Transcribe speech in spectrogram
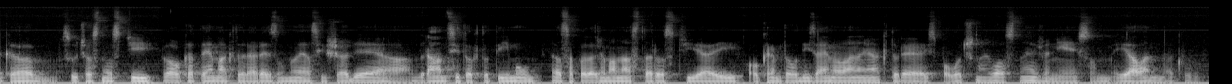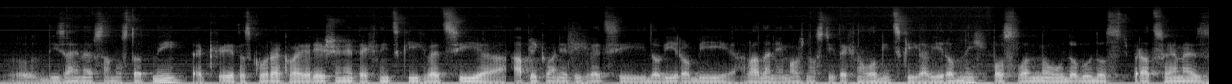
taká v súčasnosti veľká téma, ktorá rezonuje asi všade a v rámci tohto týmu dá sa povedať, že mám na starosti aj okrem toho dizajnovania, ktoré je aj spoločné vlastne, že nie som ja len ako dizajner samostatný, tak je to skôr ako aj riešenie technických vecí a aplikovanie tých vecí do výroby a hľadanie možností technologických a výrobných. Poslednú dobu dosť pracujeme s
